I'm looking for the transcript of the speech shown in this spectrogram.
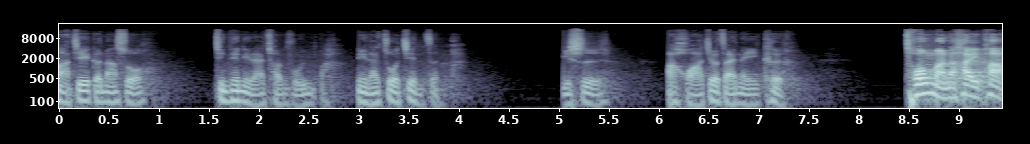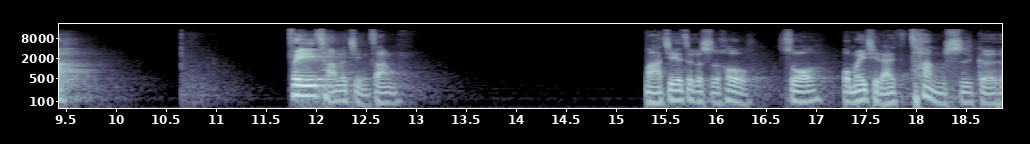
马杰跟他说：“今天你来传福音吧，你来做见证吧。”于是阿华就在那一刻。充满了害怕，非常的紧张。马偕这个时候说：“我们一起来唱诗歌。”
